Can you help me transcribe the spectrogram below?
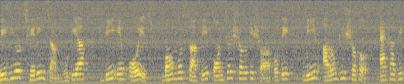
BDO Chhering Jam Bhutia DMOH Mohammad Safi panchayat সমিতির সভাপতি মীর আলমগীর সহ একাধিক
